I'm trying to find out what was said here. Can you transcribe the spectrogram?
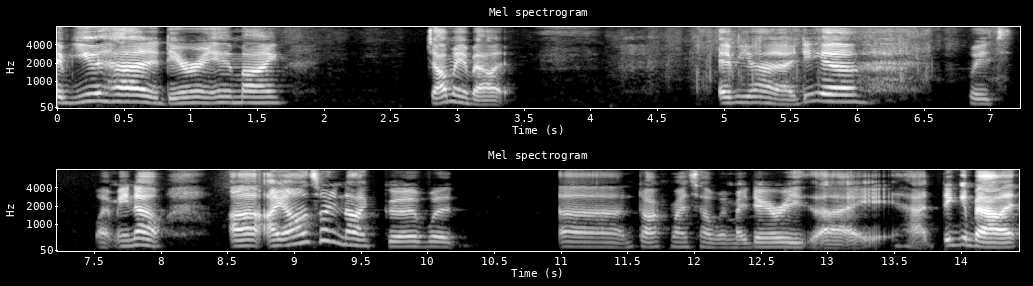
if you had a theory in mind tell me about it if you had an idea please let me know uh, I honestly not good with uh talking myself with my dairies. I had to think about it,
